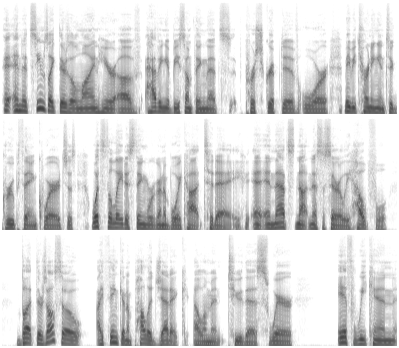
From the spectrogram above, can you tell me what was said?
And it seems like there's a line here of having it be something that's prescriptive or maybe turning into groupthink where it's just, what's the latest thing we're going to boycott today? And, and, that's not necessarily helpful. But there's also, I think, an apologetic element to this where if we can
